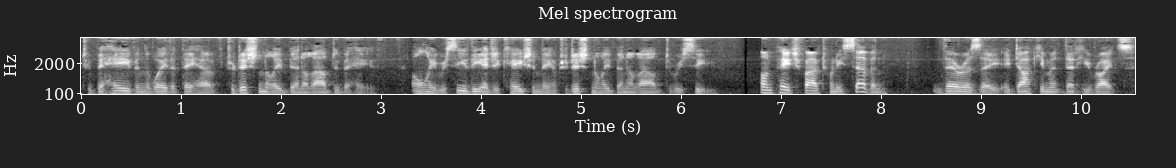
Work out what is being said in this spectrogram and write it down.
to behave in the way that they have traditionally been allowed to behave, only receive the education they have traditionally been allowed to receive. On page 527, there is a, a document that he writes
